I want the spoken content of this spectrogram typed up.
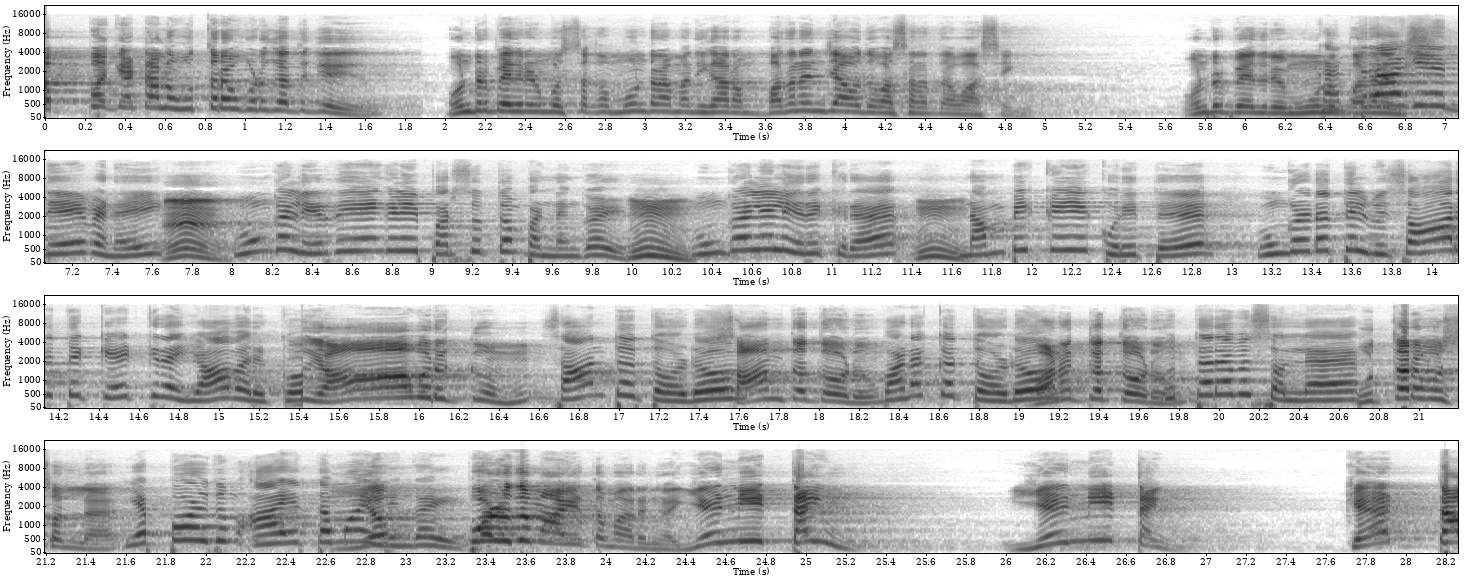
எப்போ கேட்டாலும் உத்தரவு கொடுக்கறதுக்கு. ஒன்று பேரின் புஸ்தகம் மூன்றாம் அதிகாரம் பதினஞ்சாவது வசனத்தை வாசிங்க. ஒன்று பேதிரு மூணு கர்த்தராகிய தேவனை. உங்கள் இருதயங்களில் பரிசுத்தம் பண்ணுங்கள். உங்களில் இருக்கிற நம்பிக்கையை குறித்து உங்களிடத்தில் விசாரித்து கேட்கிற யாவருக்கும் யாவருக்கும் சாந்தத்தோடும் சாந்தத்தோடும் வணக்கத்தோடும் வணக்கத்தோடும் உத்தரவு சொல்ல உத்தரவு சொல்ல எப்பொழுதும் ஆயத்தமா இருங்கள். எப்பொழுதும் ஆயத்தமா இருங்க. எனி டைம் எனி டைம் கேட்டா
